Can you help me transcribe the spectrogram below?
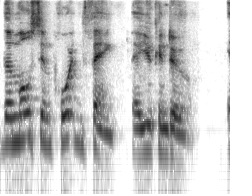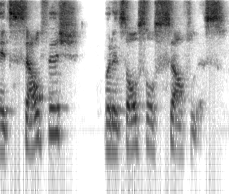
The most important thing that you can do, it's selfish, but it's also selfless,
